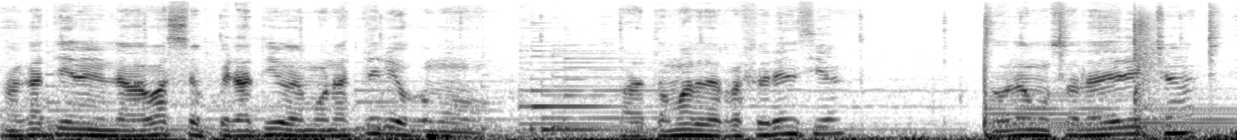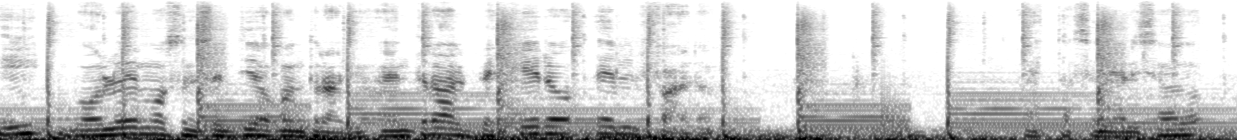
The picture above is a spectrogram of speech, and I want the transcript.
Acá tienen la base operativa del monasterio como para tomar de referencia. Doblamos a la derecha y volvemos en sentido contrario. Entrada al pesquero el faro. Está señalizado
